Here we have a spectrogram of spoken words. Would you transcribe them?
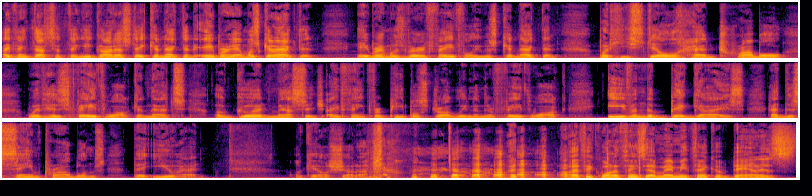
I think that's the thing. You got to stay connected. Abraham was connected. Abraham was very faithful. He was connected, but he still had trouble with his faith walk. And that's a good message, I think, for people struggling in their faith walk. Even the big guys had the same problems that you had. Okay, I'll shut up. I, I think one of the things that made me think of Dan is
